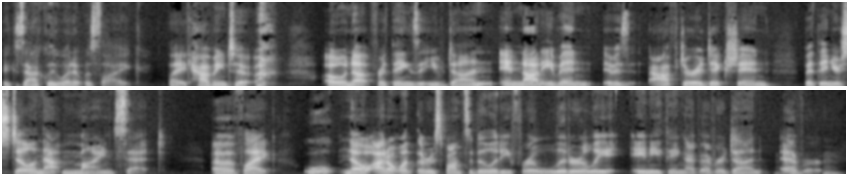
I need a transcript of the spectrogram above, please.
exactly what it was like, like having to own up for things that you've done and not even it was after addiction, but then you're still in that mindset of like, "Ooh, no, I don't want the responsibility for literally anything I've ever done ever." Mm-hmm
